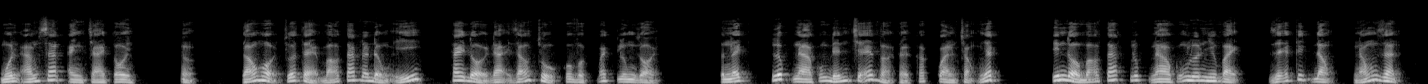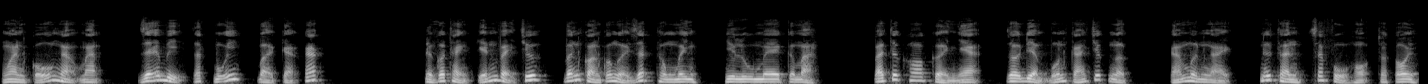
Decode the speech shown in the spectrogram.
muốn ám sát anh trai tôi. Ừ. Giáo hội chúa tể báo táp đã đồng ý thay đổi đại giáo chủ khu vực Bách Lung rồi. Snake lúc nào cũng đến trễ vào thời khắc quan trọng nhất. Tín đồ báo táp lúc nào cũng luôn như vậy, dễ kích động, nóng giận, ngoan cố, ngạo mạn, dễ bị dắt mũi bởi kẻ khác. Đừng có thành kiến vậy chứ, vẫn còn có người rất thông minh như Lume cơ mà. Bá tước ho cười nhẹ, rồi điểm bốn cái trước ngực. Cảm ơn ngài, nữ thần sẽ phù hộ cho tôi.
